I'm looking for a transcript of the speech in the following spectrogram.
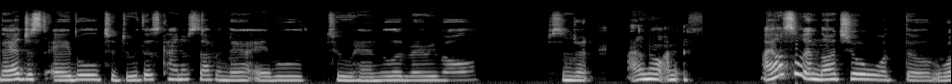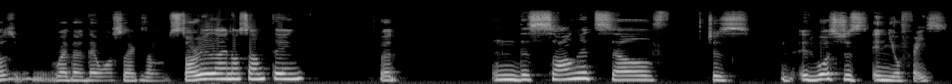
they are just able to do this kind of stuff and they are able to handle it very well. Just enjoy. I don't know. I'm. I also am not sure what the was whether there was like some storyline or something, but the song itself just it was just in your face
